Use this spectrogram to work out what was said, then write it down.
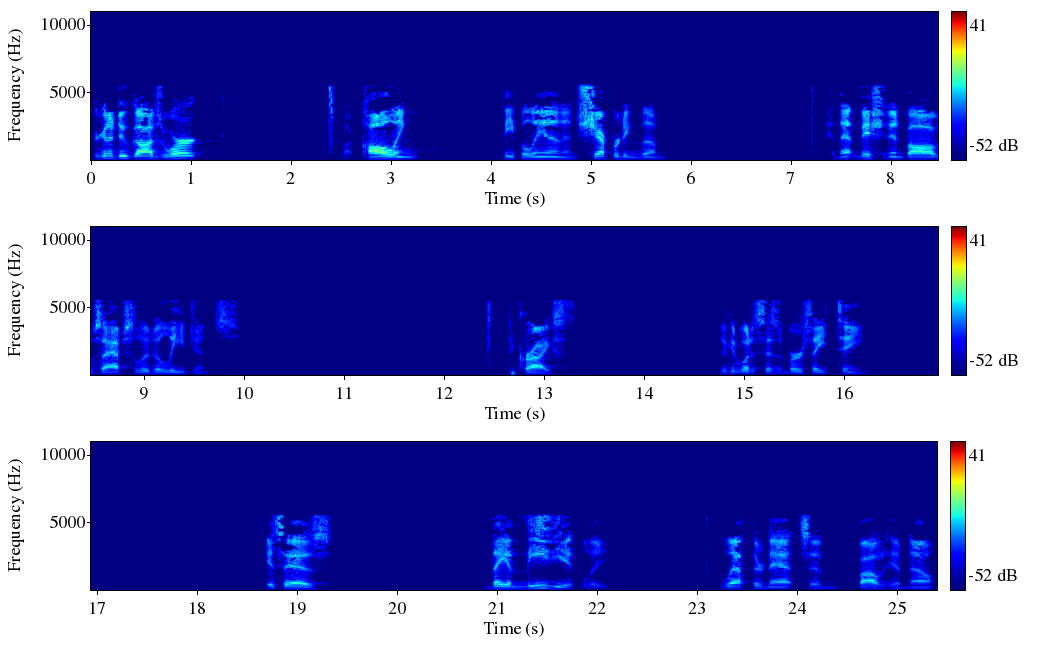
They're going to do God's work by calling people in and shepherding them. And that mission involves absolute allegiance to Christ. Look at what it says in verse 18. It says, they immediately left their nets and followed him. Now,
